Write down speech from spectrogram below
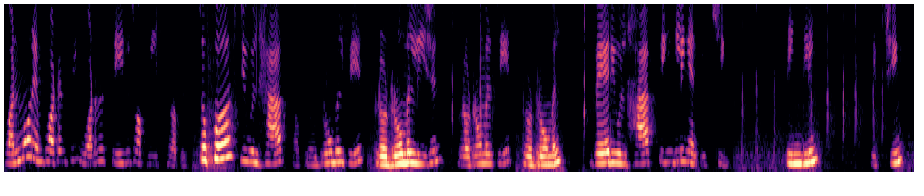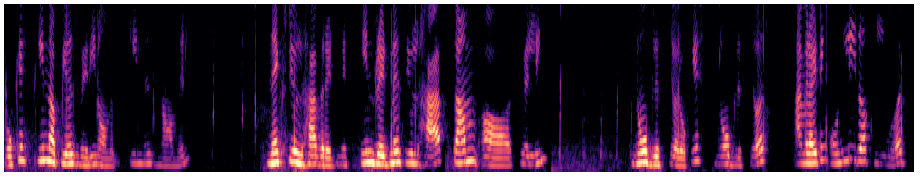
one more important thing what are the stages of these herpes? So first you will have a prodromal phase prodromal lesion prodromal state prodromal where you will have tingling and itching. Tingling itching okay? Skin appears very normal. Skin is normal. Next you'll have redness. In redness you'll have some uh, swelling. No blister okay? No blisters. I'm writing only the keywords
